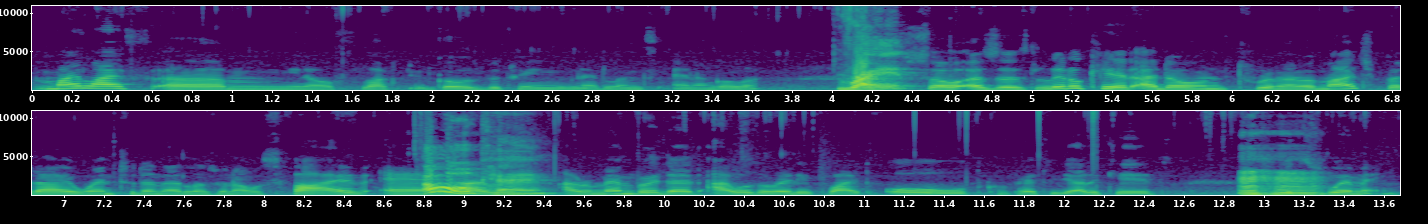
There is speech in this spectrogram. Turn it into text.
my life, um, you know, fluct- goes between Netherlands and Angola. Right. So as a little kid, I don't remember much, but I went to the Netherlands when I was five, and Oh, I, okay. I remember that I was already quite old compared to the other kids Mm-hmm. with swimming.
